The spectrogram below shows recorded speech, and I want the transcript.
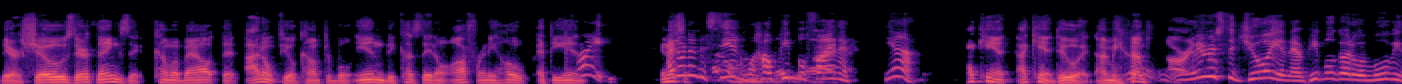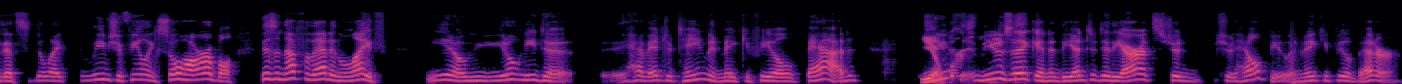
there are shows, there are things that come about that I don't feel comfortable in because they don't offer any hope at the end. Right. And I don't understand oh, I don't how people why. find it. Yeah. I can't, I can't do it. I mean, I'm sorry. Where is the joy in that? People go to a movie that's like leaves you feeling so horrible. There's enough of that in life. You know, you don't need to eh, have entertainment make you feel bad yeah music, music and the entity of the arts should should help you and make you feel better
